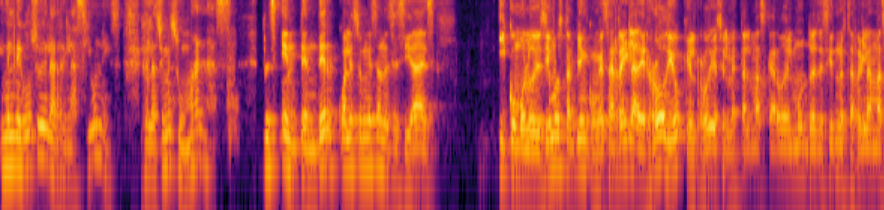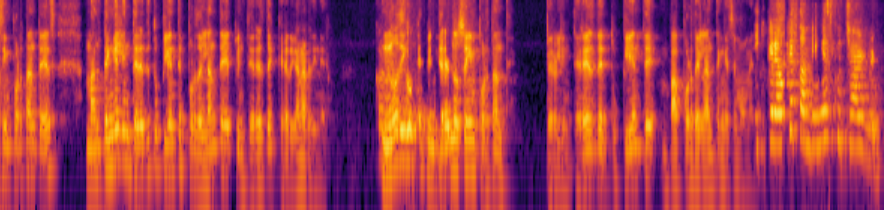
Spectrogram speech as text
En el negocio de las relaciones, relaciones humanas. Entonces, entender cuáles son esas necesidades. Y como lo decimos también con esa regla de rodio, que el rodio es el metal más caro del mundo, es decir, nuestra regla más importante es mantenga el interés de tu cliente por delante de tu interés de querer ganar dinero. No digo que tu interés no sea importante, pero el interés de tu cliente va por delante en ese momento. Y creo que también escucharlo.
